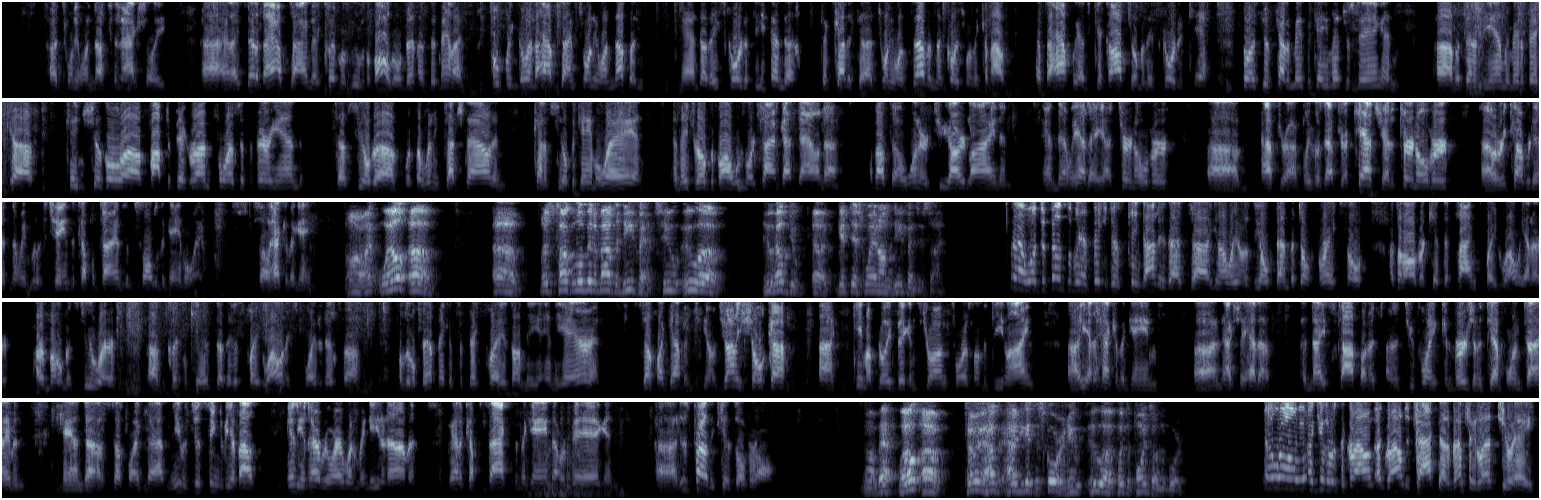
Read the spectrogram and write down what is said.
uh, 21 nothing actually. Uh, and I said at the halftime that Clinton was moving the ball a little bit, and I said, "Man, I hope we can go into halftime 21 nothing." And uh, they scored at the end uh, to cut it to 21-7. Then, of course, when we come out at the half, we had to kick off to them, and they scored again. So it just kind of made the game interesting. And uh, but then at the end, we made a big. Uh, Caden Shizzle uh, popped a big run for us at the very end to seal the with the winning touchdown and kind of sealed the game away. And and they drove the ball one more time, got down uh, about the one or two yard line, and and then we had a, a turnover uh, after I believe it was after a catch, had a turnover, uh, recovered it, and then we moved the chains a couple times and salted the game away. So heck of a game. All right. Well, uh, uh, let's talk a little bit about the defense. Who who uh, who helped you uh, get this win on the defensive side? Yeah, well, defensively, I think it just came down to that. Uh, you know, it was the old bend but don't break. So I thought all of our kids at times played well. We had our our moments too, where uh, the Clinton kids uh, they just played well and exploited us uh, a little bit, making some big plays on the in the air and stuff like that. But you know, Johnny Shulka uh, came up really big and strong for us on the D line. Uh, he had a heck of a game uh, and actually had a, a nice stop on a, on a two point conversion attempt one time and and uh, stuff like that. And he was just seemed to be about Indian everywhere when we needed him. And we had a couple sacks in the game that were big. And uh, just proud of the kids overall. Oh, I bet. Well, uh, tell me how how did you get the score and who who uh, put the points on the board? Yeah, well, again, it was the ground a ground attack that eventually led to a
